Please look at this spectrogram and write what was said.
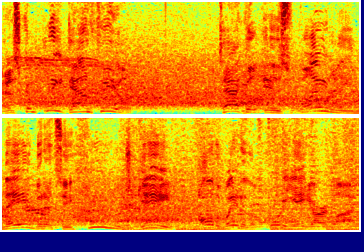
And it's complete downfield. Tackle is finally made, but it's a huge gain all the way to the 48-yard line.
